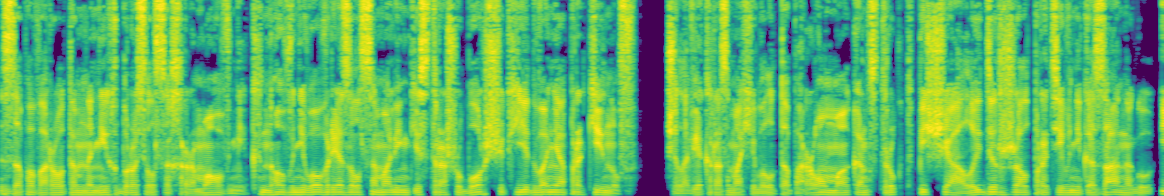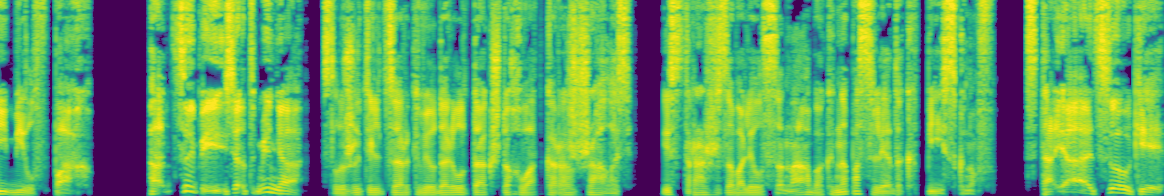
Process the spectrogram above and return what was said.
За поворотом на них бросился храмовник, но в него врезался маленький страж-уборщик, едва не опрокинув. Человек размахивал топором, а конструкт пищал и держал противника за ногу и бил в пах. «Отцепись от меня!» Служитель церкви ударил так, что хватка разжалась, и страж завалился на бок, напоследок пискнув. «Стоять, суки!»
